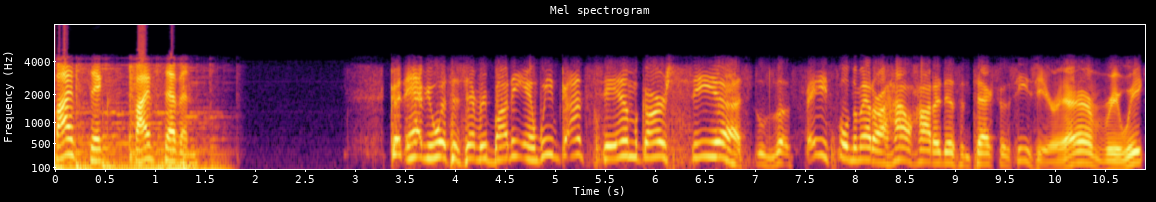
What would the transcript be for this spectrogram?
5657. Good to have you with us, everybody. And we've got Sam Garcia, faithful no matter how hot it is in Texas. He's here every week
